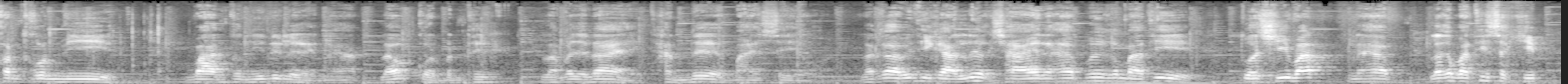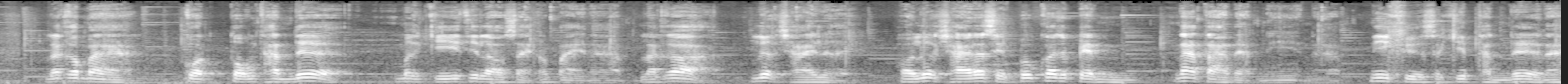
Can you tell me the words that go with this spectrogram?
Ctrl V วางตรงนี้ได้เลยนะครับ แล้วกดบันทึกเราก็จะได้ Thunder by Sale แล้วก็วิธีการเลือกใช้นะครับ เพื่อก็มาที่ตัวชี้วัดนะครับ แล้วก็มาที่สคริปต์แล้วก็มากดตรง Thunder เมื่อกี้ที่เราใส่เข้าไปนะครับ แล้วก็เลือกใช้เลย พอเลือกใช้แล้วเสร็จปุ๊บก็จะเป็นหน้าตาแบบนี้นะครับ นี่คือสคริปต์ Thunder นะ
